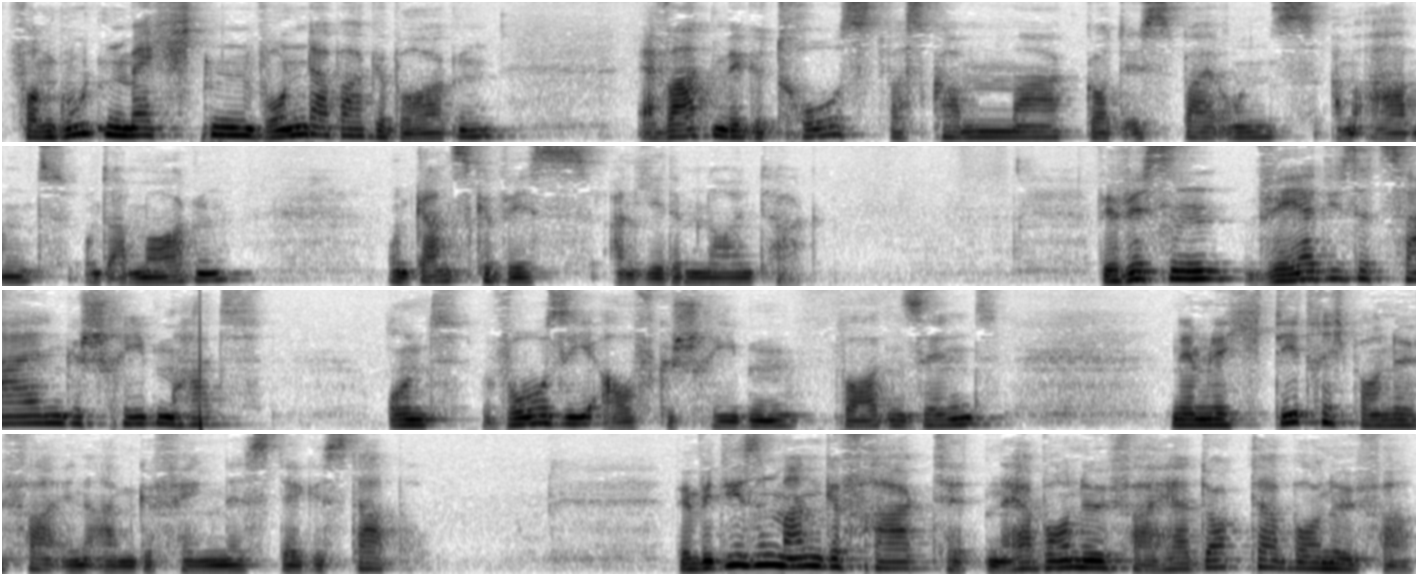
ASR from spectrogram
Von guten Mächten wunderbar geborgen, erwarten wir getrost, was kommen mag. Gott ist bei uns am Abend und am Morgen und ganz gewiss an jedem neuen Tag. Wir wissen, wer diese Zeilen geschrieben hat und wo sie aufgeschrieben worden sind, nämlich Dietrich Bonhoeffer in einem Gefängnis der Gestapo. Wenn wir diesen Mann gefragt hätten, Herr Bonhoeffer, Herr Dr. Bonhoeffer,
